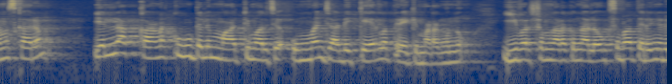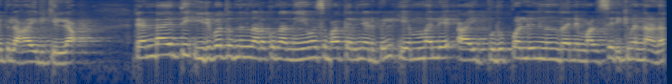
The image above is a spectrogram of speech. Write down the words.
നമസ്കാരം. എല്ലാ കണക്കുകൂട്ടലും മാറ്റിമറിച്ച് ഉമ്മൻചാണ്ടി കേരളത്തിലേക്ക് മടങ്ങുന്നു. ഈ വർഷം നടക്കുന്ന ലോക്സഭാ തെരഞ്ഞെടുപ്പിലായിരിക്കില്ല രണ്ടായിരത്തി ഇരുപത്തൊന്നിൽ നടക്കുന്ന നിയമസഭാ തെരഞ്ഞെടുപ്പിൽ എം എൽ എ ആയി പുതുപ്പള്ളിയിൽ നിന്ന് തന്നെ മത്സരിക്കുമെന്നാണ്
